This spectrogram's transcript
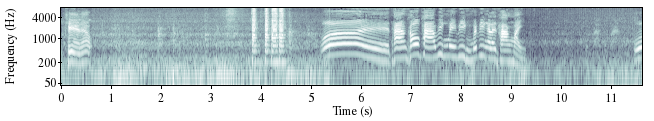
ฟแค่แล้ว โอ้ย ทางเขาพาวิ่งไม่วิ่ง ไม่วิ่งอะไรทางใหม่ โอ้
